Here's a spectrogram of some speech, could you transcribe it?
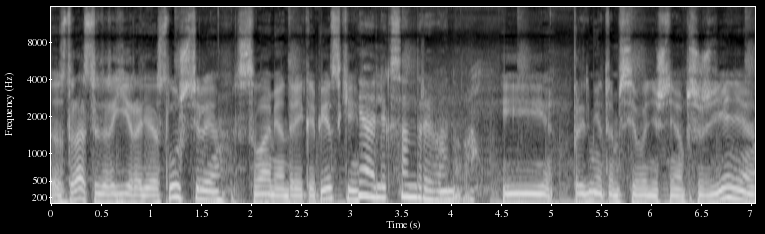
Здравствуйте, дорогие радиослушатели. С вами Андрей Капецкий. Я Александра Иванова. И предметом сегодняшнего обсуждения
